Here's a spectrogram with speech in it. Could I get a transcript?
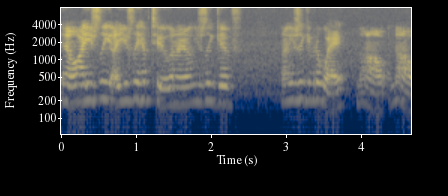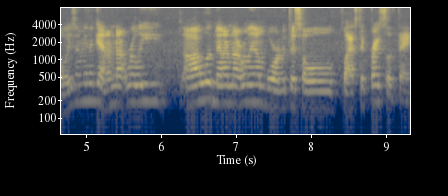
You know, I usually I usually have two, and I don't usually give I don't usually give it away. Not not always. I mean, again, I'm not really. I will admit I'm not really on board with this whole plastic bracelet thing.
